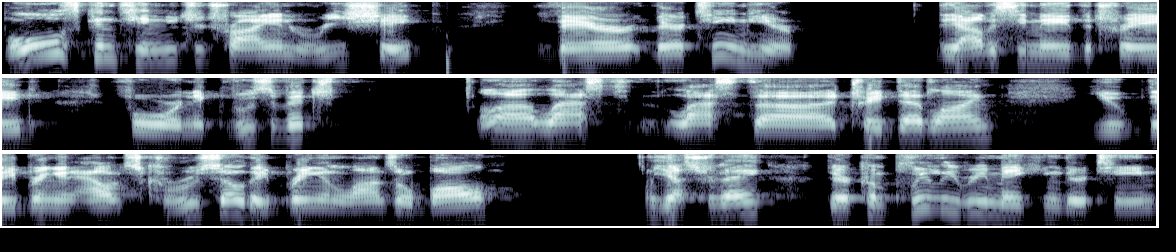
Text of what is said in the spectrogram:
Bulls continue to try and reshape their their team here. They obviously made the trade for Nick Vucevic uh, last last uh, trade deadline. You they bring in Alex Caruso, they bring in Lonzo Ball yesterday. They're completely remaking their team.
